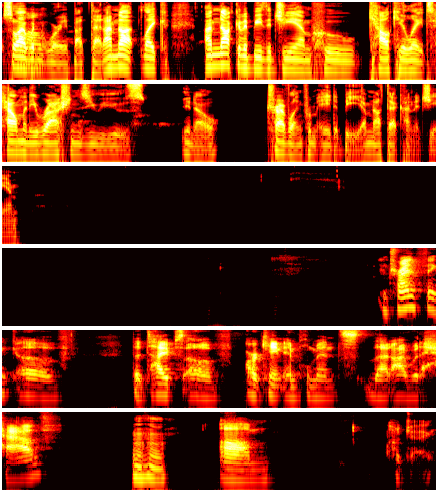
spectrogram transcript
so I Oh. wouldn't worry about that. I'm not like I'm not gonna be the GM who calculates how many rations you use. You know, traveling from A to B. I'm not that kind of GM. I'm trying to think of the types of arcane implements that I would have. Mm-hmm. Um. Okay.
